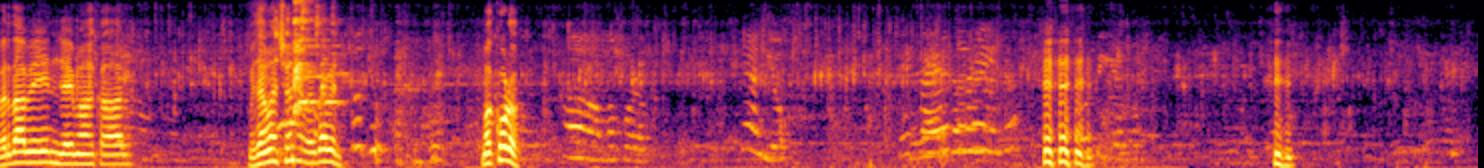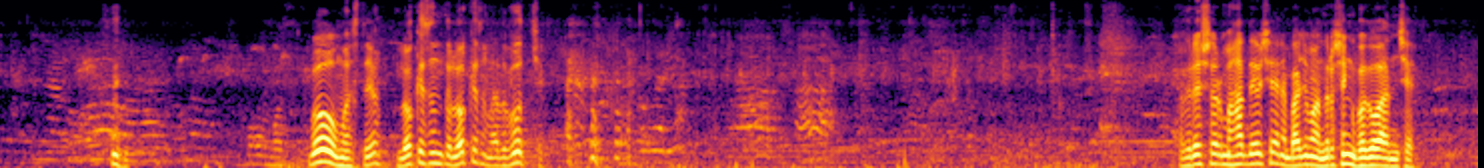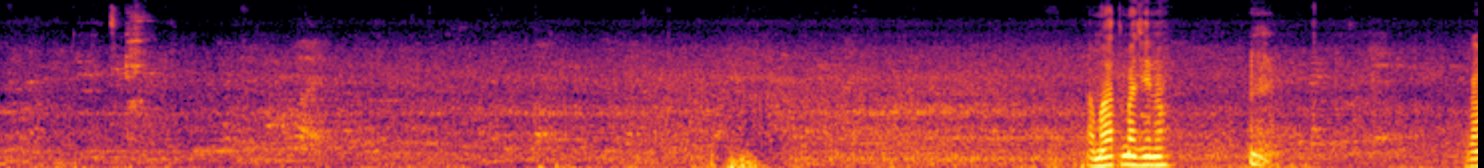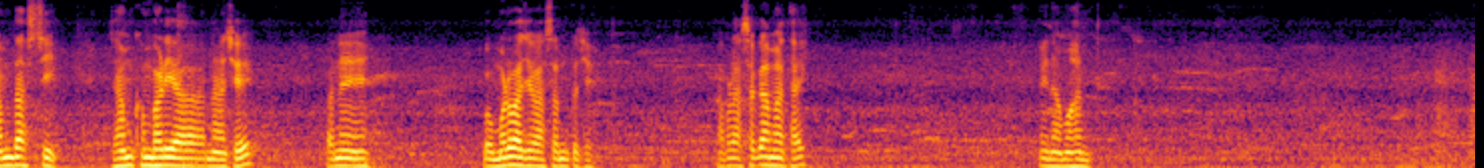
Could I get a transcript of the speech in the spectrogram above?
વરદાબેન જય મહાકાલ મજામાં છો ને વરદાબેન મકોડો બહુ મસ્ત છે લોકેશન તો લોકેશન અદ્ભુત છે. વીરેશ્વર મહાદેવ છે અને બાજુમાં નૃસિંહ ભગવાન છે. આ મહાત્માજીનો. રામદાસજી જામખંભાળિયાના છે અને બહુ મળવા જેવા સંત છે. આપણા સગામાં થાય. એના મહંત.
